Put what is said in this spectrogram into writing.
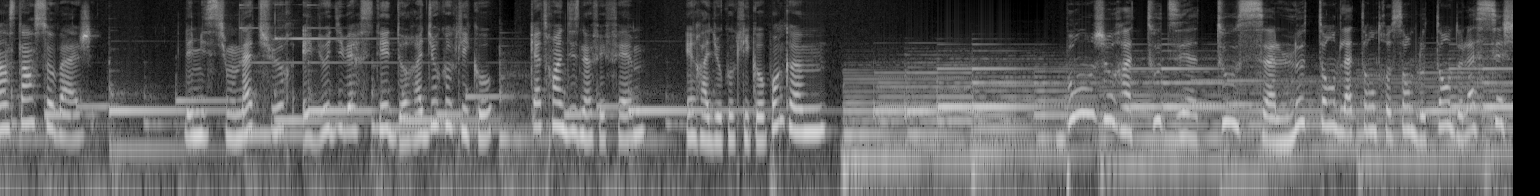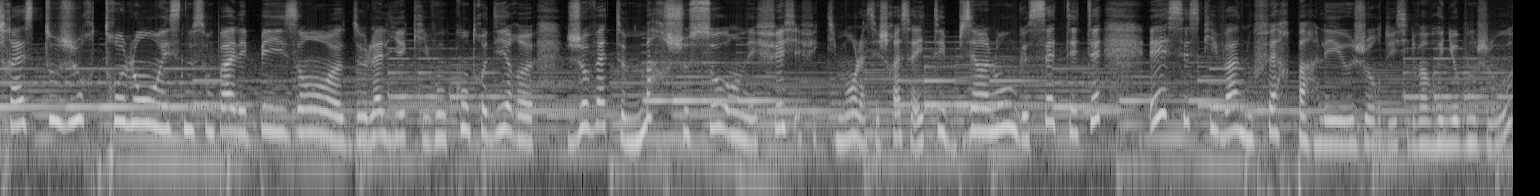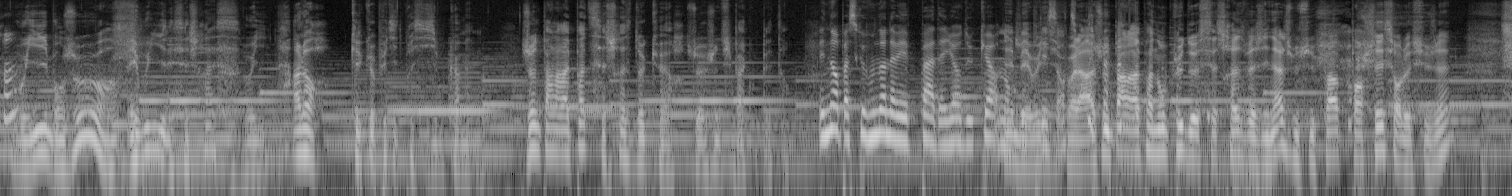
Instinct sauvage, l'émission nature et biodiversité de Radio Coquelicot 99 FM et radiocoquelicot.com. Bonjour à toutes et à tous. Le temps de l'attente ressemble au temps de la sécheresse, toujours trop long et ce ne sont pas les paysans euh, de l'Allier qui vont contredire euh, Jovette Marcheseau. En effet, effectivement, la sécheresse a été bien longue cet été et c'est ce qui va nous faire parler aujourd'hui. Sylvain Vrignot, bonjour. Oui, bonjour. Et oui, les sécheresses, oui. Alors, quelques petites précisions quand même. Je ne parlerai pas de sécheresse de cœur, je, je ne suis pas compétent. Et non, parce que vous n'en avez pas d'ailleurs de cœur. Non, Eh ben oui, voilà, je ne parlerai pas non plus de sécheresse vaginale, je ne me suis pas penché sur le sujet.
